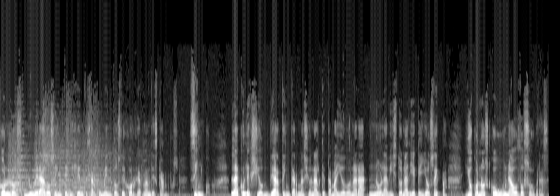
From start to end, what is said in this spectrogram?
Con los numerados e inteligentes argumentos de Jorge Hernández Campos. 5. La colección de arte internacional que Tamayo donará no la ha visto nadie que yo sepa. Yo conozco una o dos obras.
